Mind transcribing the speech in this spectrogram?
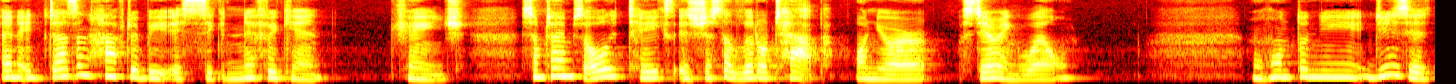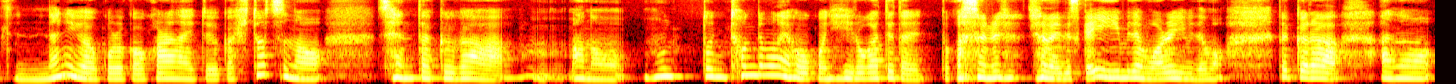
And it doesn't have to be a significant change. Sometimes all it takes is just a little tap on your steering wheel. もう本当に人生って何が起こるかわからないというか一つの選択があの本当にとんでもない方向に広がってたりとかするじゃないですか。いい意味でも悪い意味でも。だからあの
